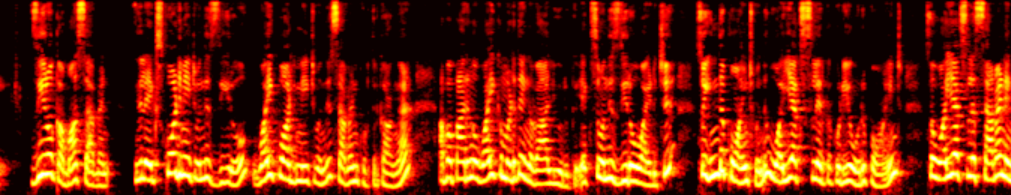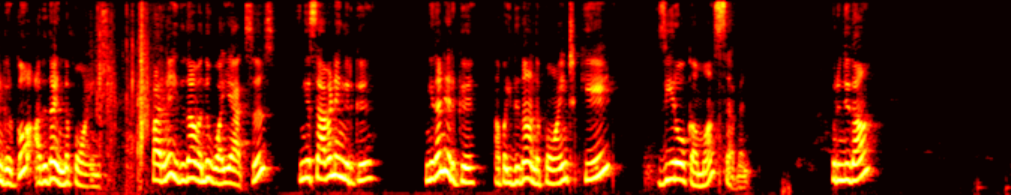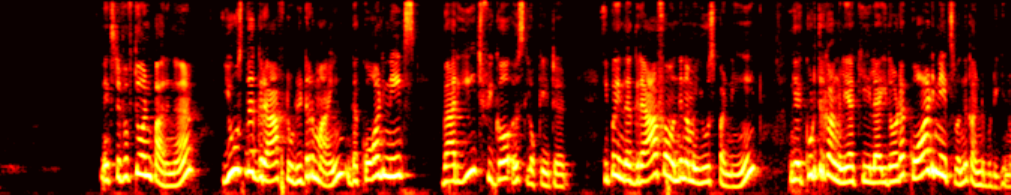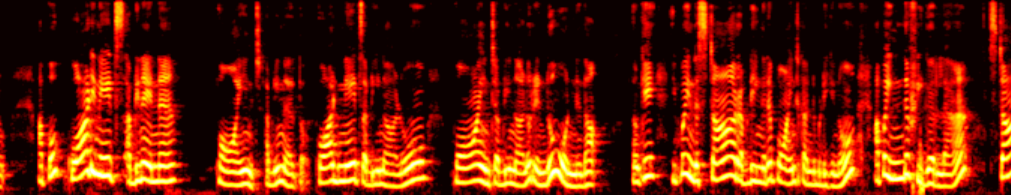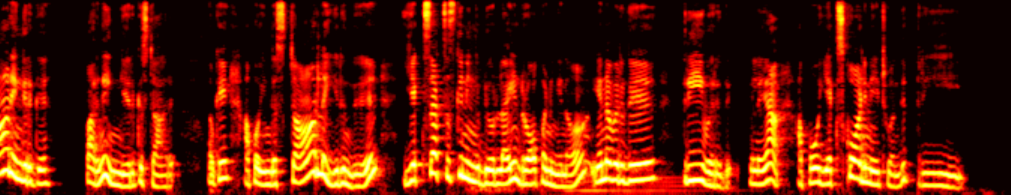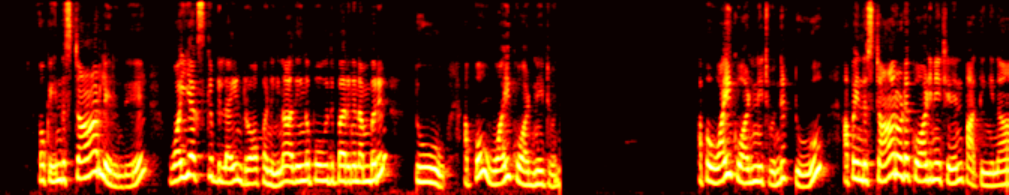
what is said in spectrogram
ஜீரோ கமா செவன் இதில் எக்ஸ் கோஆர்டினேட் வந்து ஜீரோ ஒய் கோஆர்டினேட் வந்து செவன் கொடுத்துருக்காங்க. அப்போ பாருங்க ஒய்க்கு மட்டும் தான் இங்கே வேல்யூ இருக்கு. எக்ஸ் வந்து ஜீரோ ஆயிடுச்சு. ஸோ இந்த பாயிண்ட் வந்து ஒய் ஆக்ஸில் இருக்கக்கூடிய ஒரு பாயிண்ட் ஸோ ஒய் ஆக்ஸில் செவன் எங்கே இருக்கோ அதுதான் இந்த பாயிண்ட் பாருங்க இதுதான் வந்து ஒய் ஆக்சிஸ் இங்கே செவன் எங்கே இருக்கு? இங்கே தானே இருக்கு. அப்போ இதுதான் அந்த point K zero comma seven புரிஞ்சுதா? நெக்ஸ்ட் ஃபிஃப்த் ஒன் பாருங்க. Use the graph to determine the coordinates where each figure is located இப்போ இந்த கிராஃபை வந்து நம்ம யூஸ் பண்ணி இங்கே கொடுத்துருக்காங்க இல்லையா கீழே இதோட கோஆர்டினேட்ஸ் வந்து கண்டுபிடிக்கணும். அப்போது கோஆர்டினேட்ஸ் அப்படின்னா என்ன? பாயிண்ட் அப்படின்னு அர்த்தம். கோஆர்டினேட்ஸ் அப்படின்னாலும் பாயிண்ட் அப்படின்னாலும் ரெண்டும் ஒன்று தான் ஓகே இப்போ இந்த ஸ்டார் அப்படிங்கிற பாயிண்ட் கண்டுபிடிக்கணும். அப்போ இந்த ஃபிகரில் ஸ்டார் எங்கே இருக்குது பாருங்கள் இங்கே இருக்குது ஸ்டார் ஓகே அப்போ இந்த ஸ்டாரில் இருந்து எக்ஸ் ஆக்சஸ்க்கு நீங்கள் இப்படி ஒரு லைன் ட்ரா பண்ணீங்கன்னா என்ன வருது? த்ரீ வருது. இல்லையா? அப்போ எக்ஸ் கோஆர்டினேட் வந்து த்ரீ ஓகே இந்த ஸ்டார்ல இருந்து ஒய் ஆக்ஸ்க்கு இப்படி லைன் ட்ரா பண்ணீங்கன்னா அது எங்க போகுது பாருங்க நம்பரு டூ அப்போ ஒய் கோஆர்டினேட் வந்து அப்போ ஒய் கோஆர்டினேட் வந்து டூ அப்போ இந்த ஸ்டாரோட கோஆர்டினேட் என்னன்னு பார்த்தீங்கன்னா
